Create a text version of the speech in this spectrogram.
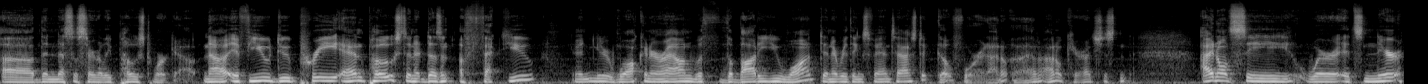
Uh, than necessarily post workout. Now, if you do pre and post and it doesn't affect you, and you're walking around with the body you want and everything's fantastic, go for it. I don't, I don't care. It's just, I don't see where it's near.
